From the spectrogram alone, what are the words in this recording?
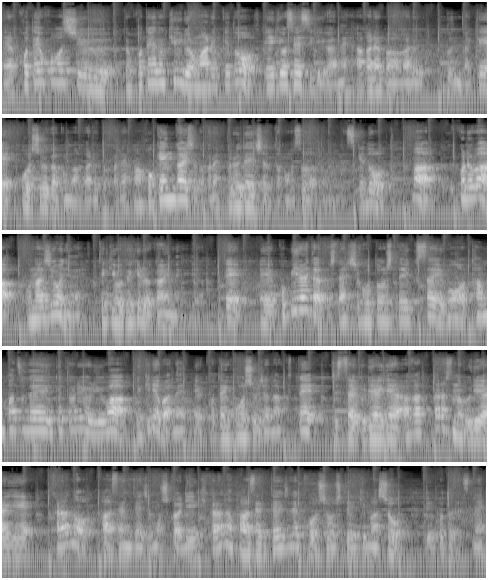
えー、固定報酬固定の給料もあるけど営業成績がね上がれば上がる分だけ報酬額も上がるとかね、まあ、保険会社とかねプルデンシャルとかもそうだと思うんですけどまあこれは同じようにね適用できる概念であって、でえ、コピーライターとして、ね、仕事をしていく際も単発で受け取るよりはできればね固定報酬じゃなくて実際売上が上がったらその売上からのパーセンテージもしくは利益からのパーセンテージで交渉していきましょう。ということですね、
